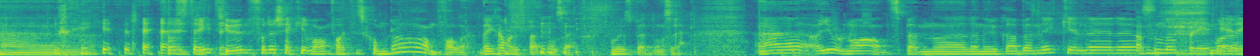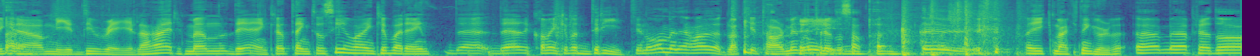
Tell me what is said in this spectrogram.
Eh, så stay tuned for å sjekke hva han faktisk kommer til å anbefale. Det kan bli spennende å se. Spennende å se. Uh, gjorde du noe annet spennende denne uka, Bendik? Eller, eh, Altså, Nå ble hele greia mye deraila her, men det jeg egentlig hadde tenkt å si, var egentlig bare en, det, det kan vi egentlig bare drite i nå, men jeg har ødelagt gitaren min og prøvd å satt Da gikk Mac-en i gulvet. Uh, men jeg prøvde å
